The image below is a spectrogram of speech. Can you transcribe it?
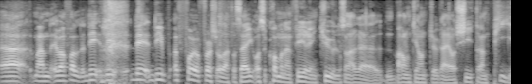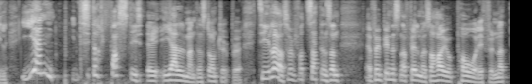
Uh, men i hvert fall de, de, de, de, får jo first order etter seg, og så kommer det en fyr i en kul sånn der uh, Bounty Hunter-greie og skyter en pil. Igjen! Sitter fast i, i hjelmen til en Stormtrooper. Tidligere så har vi fått sett en sånn uh, For i begynnelsen av filmen så har jo Poe og de funnet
